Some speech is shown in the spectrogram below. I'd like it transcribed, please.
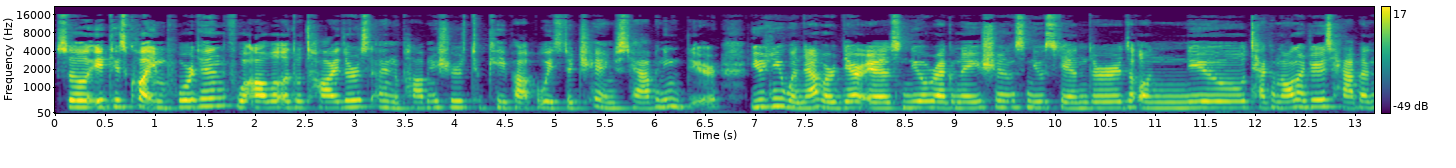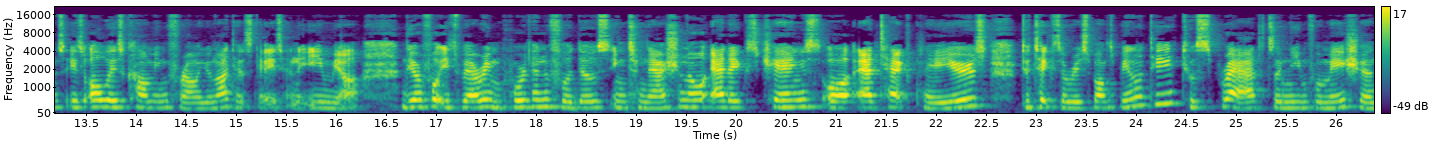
So it is quite important for our advertisers and publishers to keep up with the changes happening there. Usually, whenever there is new regulations, new standards, or new technologies happens, it's always coming from United States and EMEA. Therefore, it's very important for those international ad exchange or ad tech players to take the responsibility to spread the information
